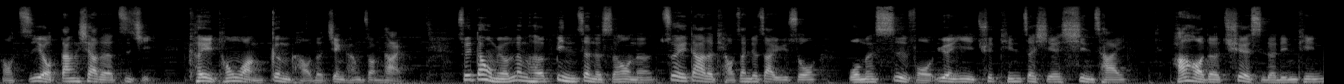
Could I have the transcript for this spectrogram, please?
哦，只有当下的自己可以通往更好的健康状态。所以，当我们有任何病症的时候呢，最大的挑战就在于说，我们是否愿意去听这些信差，好好的、确实的聆听，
